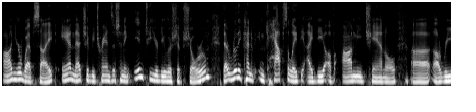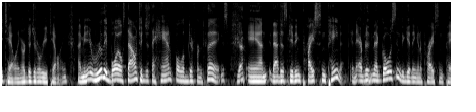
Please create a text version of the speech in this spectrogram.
on your website, and that should be transitioning into your dealership showroom. That really kind of encapsulate the idea of omni-channel uh, uh, retailing or digital retailing. I mean, it really boils down to just a handful of different things, Yeah. and that is getting price and payment and everything that goes into getting a price and payment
